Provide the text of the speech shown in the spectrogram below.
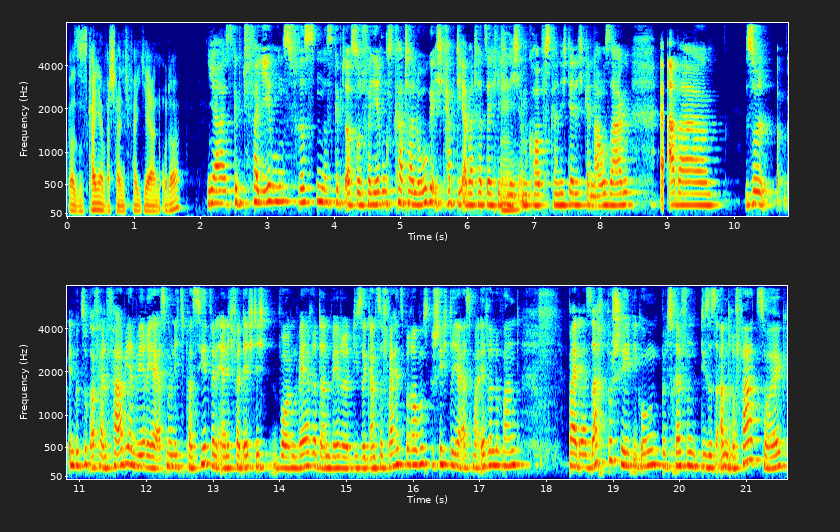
also es kann ja wahrscheinlich verjähren, oder? Ja, es gibt Verjährungsfristen, es gibt auch so Verjährungskataloge. Ich habe die aber tatsächlich mhm. nicht im Kopf, das kann ich dir nicht genau sagen. Aber so in Bezug auf Herrn Fabian wäre ja erstmal nichts passiert. Wenn er nicht verdächtigt worden wäre, dann wäre diese ganze Freiheitsberaubungsgeschichte ja erstmal irrelevant. Bei der Sachbeschädigung betreffend dieses andere Fahrzeug,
